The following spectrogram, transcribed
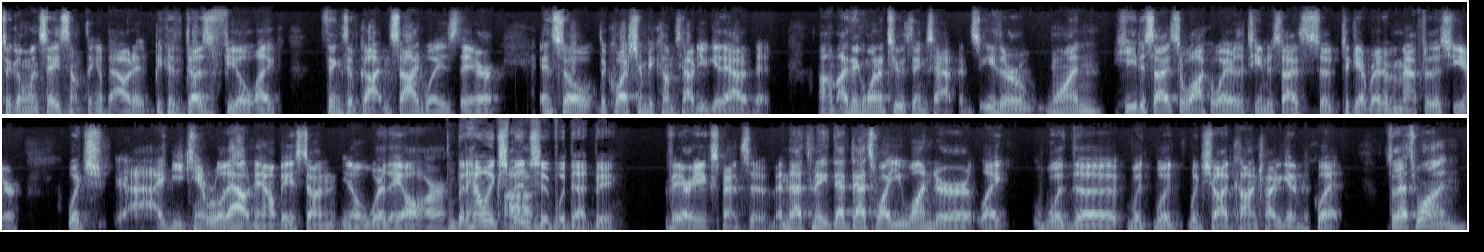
to go and say something about it because it does feel like things have gotten sideways there. And so the question becomes how do you get out of it? Um, I think one of two things happens. Either one, he decides to walk away, or the team decides to, to get rid of him after this year, which I, you can't rule it out now based on you know where they are. But how expensive um, would that be? Very expensive, and that's make that that's why you wonder like would the would would would Shad Khan try to get him to quit? So that's one,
